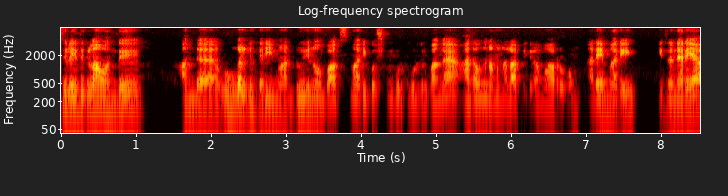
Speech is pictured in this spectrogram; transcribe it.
சில இதுக்கெலாம் வந்து அந்த உங்களுக்கு தெரியுமா டூயினோ பாக்ஸ் மாதிரி கொஸ்டின் கொடுத்து கொடுத்துருப்பாங்க. அதை வந்து நம்ம நல்லா படிக்கிற மாதிரி இருக்கும். அதே மாதிரி இதில் நிறையா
